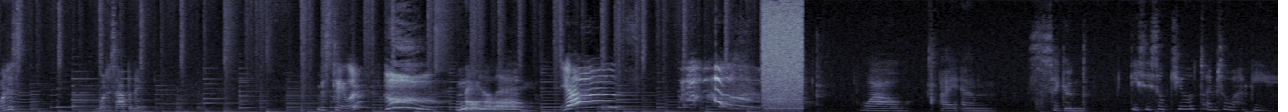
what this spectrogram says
What is what is happening? Miss Taylor? no, you're wrong. Yes! wow. I am sickened. This is so cute. I'm so happy.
